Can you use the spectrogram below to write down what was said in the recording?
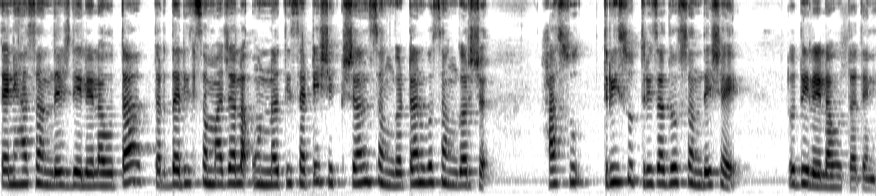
त्यांनी हा संदेश दिलेला होता. तर दलित समाजाला उन्नतीसाठी शिक्षण संघटन व संघर्ष हा सु त्रिसूत्रीचा जो संदेश आहे तो दिलेला होता त्यांनी.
